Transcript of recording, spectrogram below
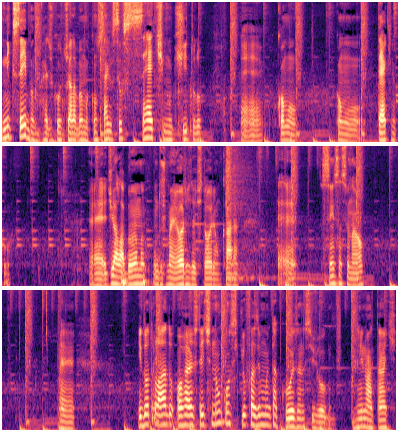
Nick Saban, head coach de Alabama, consegue o seu sétimo título é, como, como técnico é, de Alabama, um dos maiores da história, um cara é, sensacional. É, e do outro lado, o Ohio State não conseguiu fazer muita coisa nesse jogo, nem no ataque,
